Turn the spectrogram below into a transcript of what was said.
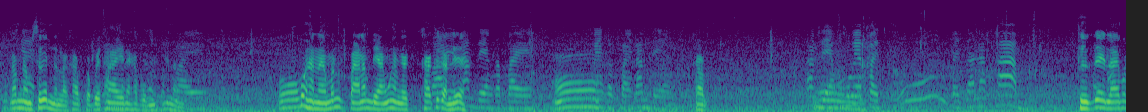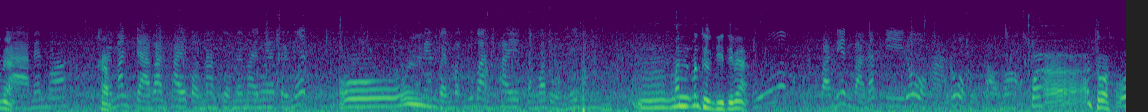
คุดน้ำนำเส้นนั่นแหละครับก็ไปทายนะครับ ผมเตื้นี่อนั่นกับไปโอ้ว่าหันน่ะมันปลาน้ำแดงว่าหันกับคักคือกันเด้น้ำแดงกับไปอ๋อแม่กับไปน้ำแดง ครับ น้ำแดงผู้แม่ไปอู้ไปสารคาม ถึกได้ไรบ่แม่จ่าแม่นบ่ครับ ไปมั่นจ่าบ้านไผ่ตอนน้ำท่วมใหม่ๆแม่ไปเมื่อโอ้ยแม่ไปอยู่บ้านไผ่ตังหวัดโดนนี่มันอืมมันมันถึกดีติแม่โอ้บ้านนี่บ้านละตีโลหาโลภูเขาเนาะป้าโถโอ้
